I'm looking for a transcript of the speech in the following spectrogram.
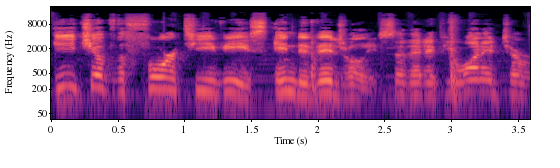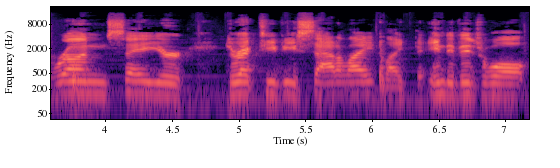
each of the four TVs individually, so that if you wanted to run, say, your DirecTV satellite, like the individual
